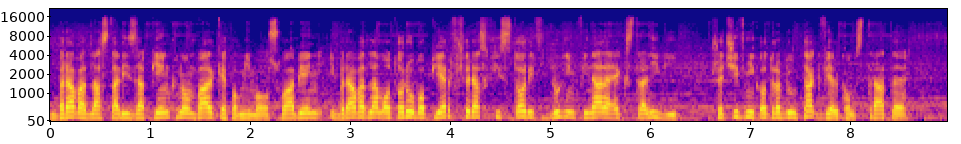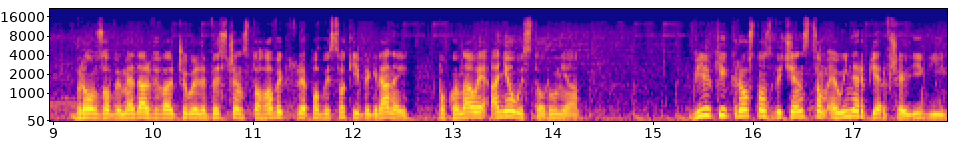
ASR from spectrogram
Brawa dla Stali za piękną walkę pomimo osłabień i brawa dla motoru, bo pierwszy raz w historii w drugim finale Ekstraligi przeciwnik odrobił tak wielką stratę. Brązowy medal wywalczyły Lwy z Częstochowy, które po wysokiej wygranej pokonały Anioły z Torunia. Wilki krosną zwycięzcą Ewiner pierwszej ligi.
